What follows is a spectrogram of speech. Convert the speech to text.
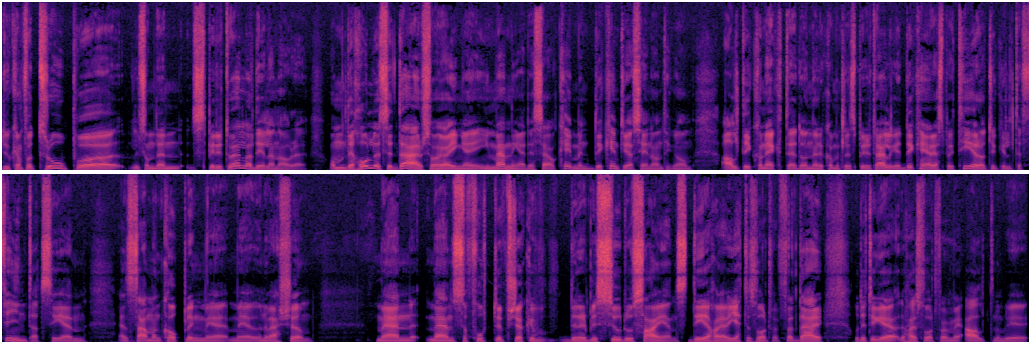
Du kan få tro på liksom, den spirituella delen av det. Om det håller sig där så har jag inga invändningar. Det är såhär, okej men det kan inte jag säga någonting om. Allt är connected och när det kommer till den spirituella det kan jag respektera och tycka är lite fint att se en, en sammankoppling med, med universum. Men, men så fort det försöker, när det blir pseudoscience, det har jag jättesvårt för. för där, och det tycker jag har jag svårt för med allt, nu blir jag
